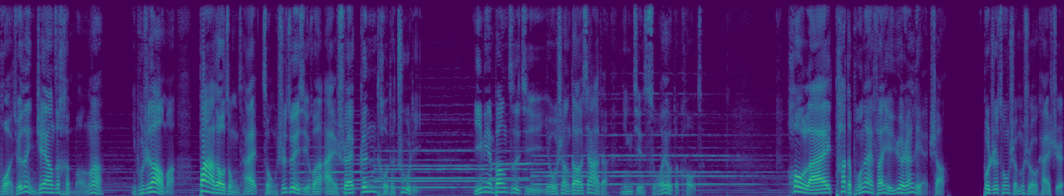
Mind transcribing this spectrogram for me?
我觉得你这样子很萌啊，你不知道吗？霸道总裁总是最喜欢爱摔跟头的助理。”一面帮自己由上到下的拧紧所有的扣子。后来，他的不耐烦也跃然脸上。不知从什么时候开始，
